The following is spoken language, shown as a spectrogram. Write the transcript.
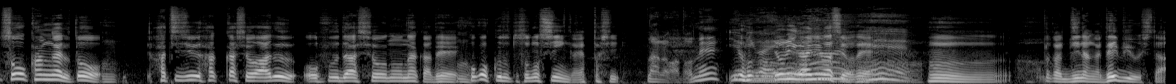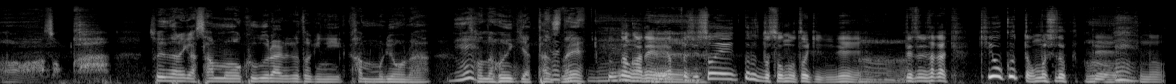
そう考えると、88箇所あるお札書の中で、ここ来るとそのシーンがやっぱしなるほどね。ー、よみがえるよみがえりますよはいね。えうん。だから次男がデビューした。ああそっかそれで何か山門をくぐられるときに感無量な、ね。そんな雰囲気やったんですね。そうですね。なんかね、ええ。やっぱしそれ来るとその時にね、別にだから記憶って面白くって、ええ。その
